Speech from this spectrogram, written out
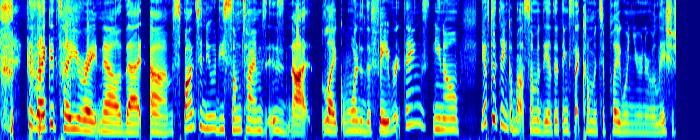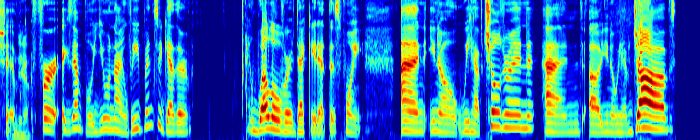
Because I could tell you right now that um, spontaneity sometimes is not like one of the favorite things. You know, you have to think about some of the other things that come into play when you're in a relationship. Yeah. For example, you and I, we've been together well over a decade at this point. And, you know, we have children and, uh, you know, we have jobs.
